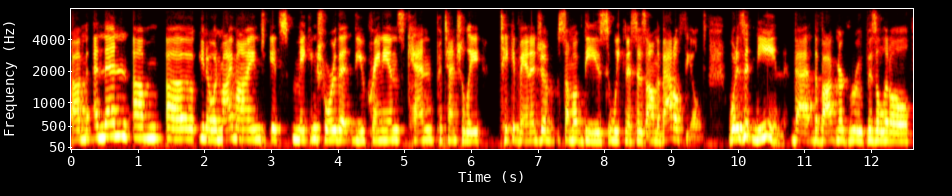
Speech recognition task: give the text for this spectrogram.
Um, and then, um, uh, you know, in my mind, it's making sure that the Ukrainians can potentially take advantage of some of these weaknesses on the battlefield. What does it mean that the Wagner group is a little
